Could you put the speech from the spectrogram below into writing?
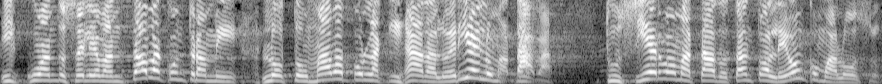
y cuando se levantaba contra mí, lo tomaba por la quijada, lo hería y lo mataba. Tu siervo ha matado tanto al león como al oso.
